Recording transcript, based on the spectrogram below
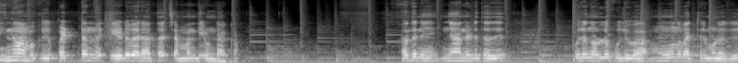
ഇന്ന് നമുക്ക് പെട്ടെന്ന് കേടുവരാത്ത ചമ്മന്തി ഉണ്ടാക്കാം. അതിന് ഞാനെടുത്തത് ഒരു നുള്ളു ഉലുവ മൂന്ന് വറ്റൽമുളക്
